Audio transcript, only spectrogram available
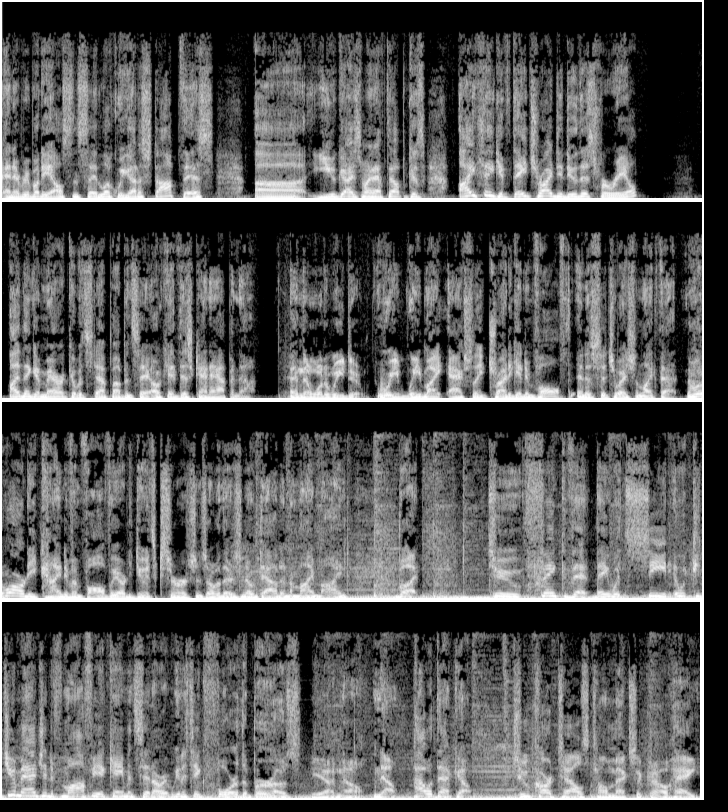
and everybody else and say, "Look, we got to stop this. Uh, you guys might have to help." Because I think if they tried to do this for real, I think America would step up and say, "Okay, this can't happen now." And then what do we do? We we might actually try to get involved in a situation like that. And we're already kind of involved. We already do excursions over there. There's no doubt in my mind. But to think that they would cede, could you imagine if Mafia came and said, "All right, we're going to take four of the boroughs"? Yeah, no. No. How would that go? Two cartels tell Mexico, "Hey,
